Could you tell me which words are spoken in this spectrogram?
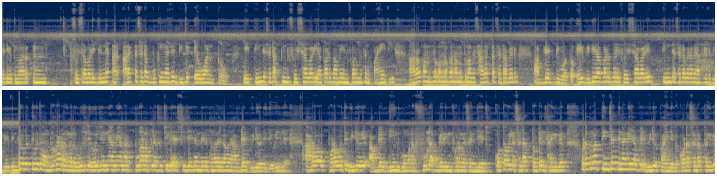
এদিকে তোমার উম, শস্যাবাড়ির জন্য। আর আরেকটা সেটা বুকিং আছে ডিজে এ ওয়ান প্রো এই তিনটে সেট আপ কিন্তু শস্যাবাড়ি আপাতত আমি ইনফরমেশন পাইছি আরও কমসে কম এখন আমি তোমাকে সাত আটটা সেট আপের আপডেট দিব। তো এই ভিডিও আপাতত এই শস্যাবাড়ির তিনটে সেট আপের আমি আপডেট দিলি। তিনটে করতে করতে অন্ধকার হয়ে গেল, বুঝলে? ওই জন্য আমি আমার পুরানো প্লেসে চলে এসেছি যেখান থেকে তোমাদেরকে আমি আপডেট ভিডিও দিতে, বুঝলে? আরও পরবর্তী ভিডিও আপডেট দিয়ে দিব মানে ফুল আপডেট ইনফরমেশন যে কতগুলো সেট আপ টোটাল থাকবে। ওটা তোমার তিন চার দিন আগেই আপডেট ভিডিও পাই যাবে, কটা সেট আপ থাকবে,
